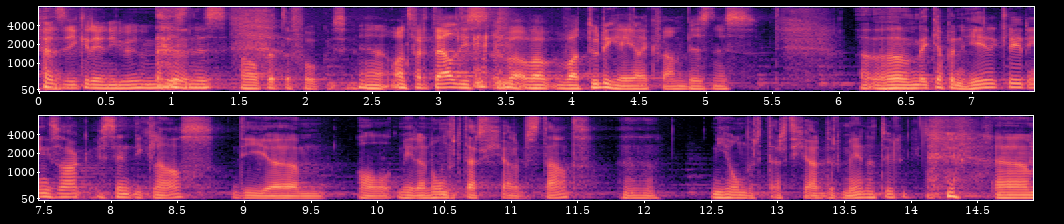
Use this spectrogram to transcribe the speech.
Zeker in uw business. Altijd de focus. Ja, want vertel eens, wat, wat, doe je eigenlijk van business? Ehm, ik heb een herenkledingzaak in Sint-Niklaas, die ehm, al meer dan 130 jaar bestaat. Niet 130 jaar door mij natuurlijk. Ehm,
